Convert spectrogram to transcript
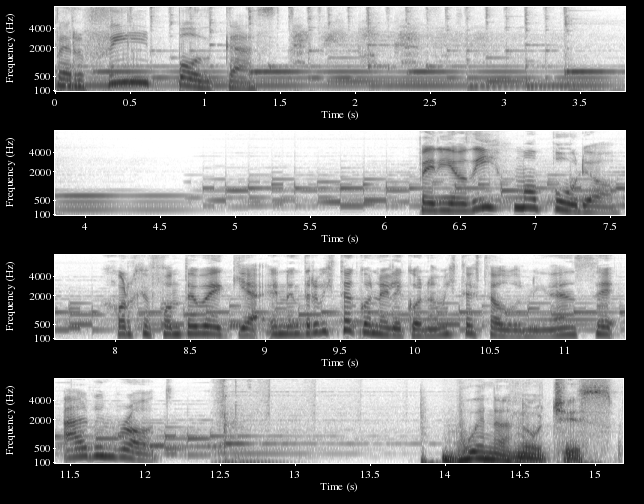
Perfil Podcast. Periodismo puro. Jorge Fontevecchia en entrevista con el economista estadounidense Alvin Roth. Buenas noches.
